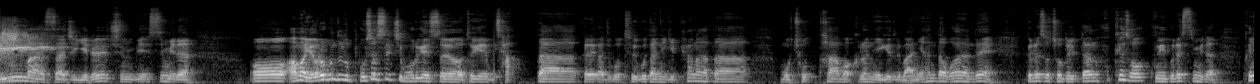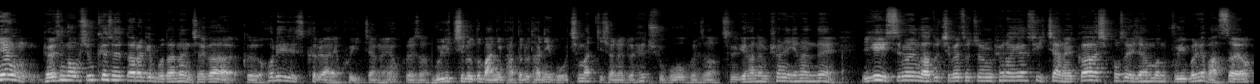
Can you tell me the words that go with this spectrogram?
미니 마사지기를 준비했습니다. 어, 아마 여러분들도 보셨을지 모르겠어요. 되게 작다, 그래가지고 들고 다니기 편하다, 뭐 좋다, 뭐 그런 얘기들 많이 한다고 하는데, 그래서 저도 일단 훅해서 구입을 했습니다. 그냥 별 생각 없이 훅해서 했다라기보다는 제가 그 허리 디스크를 앓고 있잖아요. 그래서 물리치료도 많이 받으러 다니고, 치마티 전에도 해주고, 그래서 즐겨 하는 편이긴 한데, 이게 있으면 나도 집에서 좀 편하게 할 수 있지 않을까 싶어서 이제 한번 구입을 해봤어요.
